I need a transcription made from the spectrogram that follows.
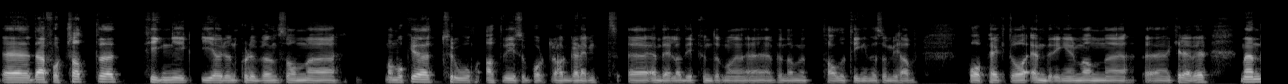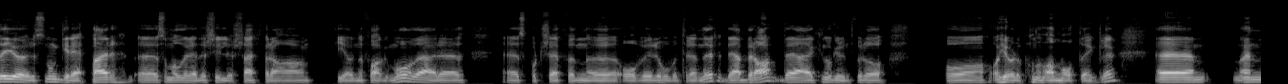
det er fortsatt ting i, i, og rundt klubben som man må ikke tro at vi supportere har glemt eh, en del av de fundamentale tingene som vi har påpekt og endringer man eh, krever. Men det gjøres noen grep her eh, som allerede skiller seg fra tida under Fagermo. Det er eh, sportssjefen eh, over hovedtrener. Det er bra. Det er ikke noe grunn for å, å, å gjøre det på noen annen måte, egentlig. Eh, men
